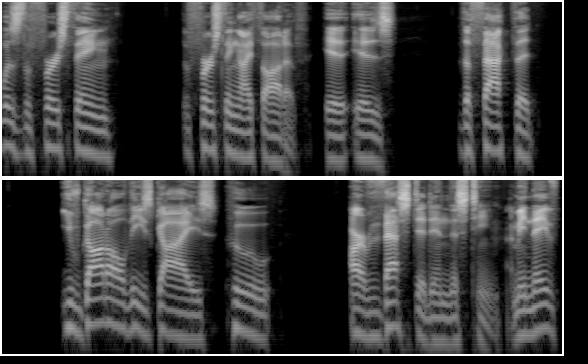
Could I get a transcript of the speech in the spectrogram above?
was the first thing the first thing I thought of is, is the fact that you've got all these guys who are vested in this team. I mean, they've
